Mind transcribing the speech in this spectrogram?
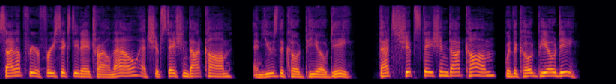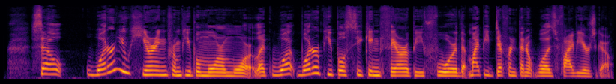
Sign up for your free 60-day trial now at shipstation.com and use the code POD. That's shipstation.com with the code POD. So, what are you hearing from people more and more? Like what what are people seeking therapy for that might be different than it was 5 years ago?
